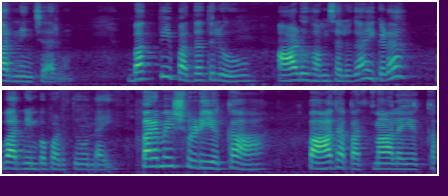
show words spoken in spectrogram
వర్ణించారు. భక్తి పద్ధతులు ఆడు హంసలుగా ఇక్కడ వర్ణింపబడుతూ ఉన్నాయి పరమేశ్వరుడి యొక్క పాద పద్మాల యొక్క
